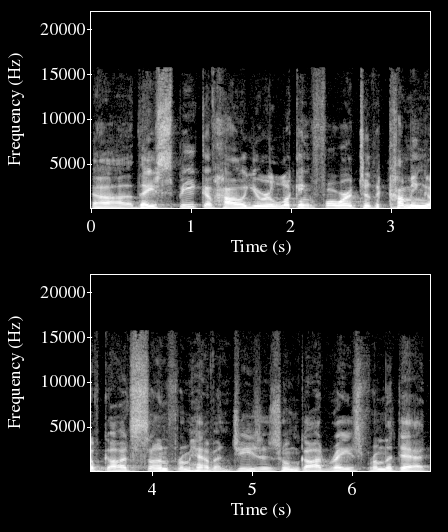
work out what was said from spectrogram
uh, They speak of how you are looking forward to the coming of God's Son from heaven, Jesus, whom God raised from the dead.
